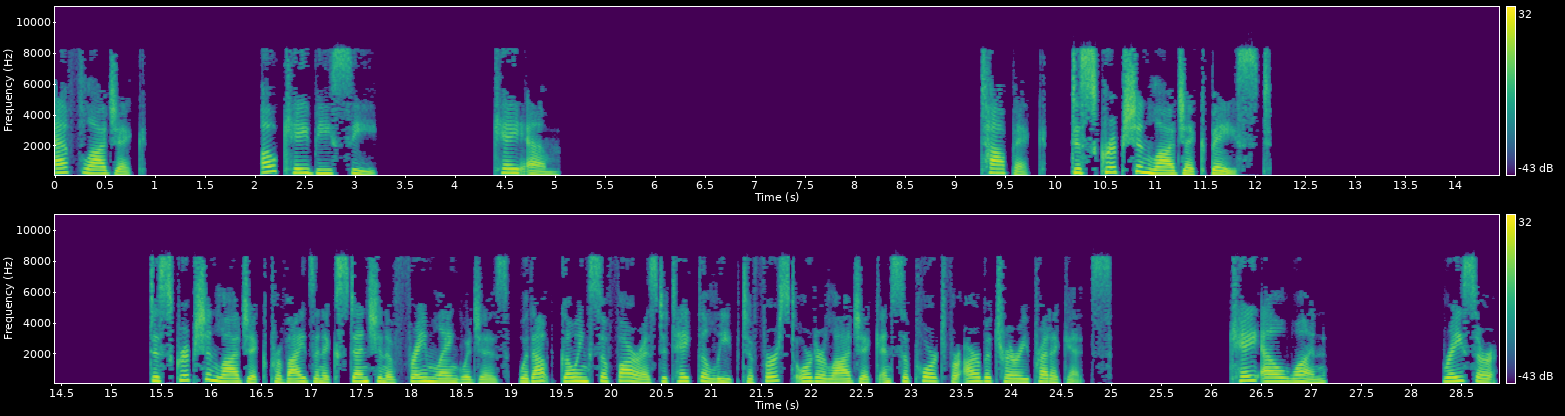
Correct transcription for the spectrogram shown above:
F-logic OKBC KM Topic: Description logic based Description logic provides an extension of frame languages, without going so far as to take the leap to first-order logic and support for arbitrary predicates. KL1 Racer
